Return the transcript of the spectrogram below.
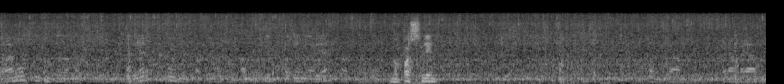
Давай, может, на- наверх сходим, посмотрим. А тут есть подъем наверх, посмотрим. Ну пошли. Там прям, прям рядом.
